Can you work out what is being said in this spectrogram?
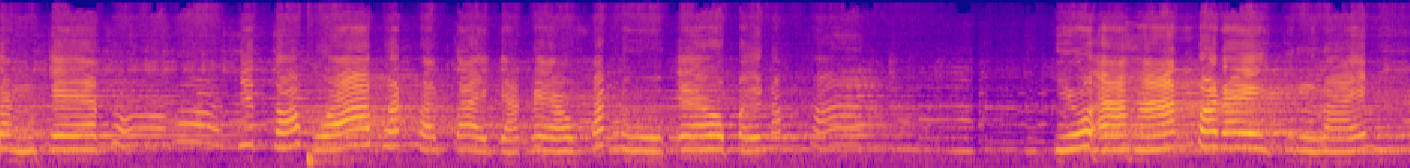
ตั้งแต่ขอคิดต่อผัวเพิ่นผัดใจจากแล้วฟังลูกแอวไปน้ำทาหิวอาหารบ่ได้กินหลายมือ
